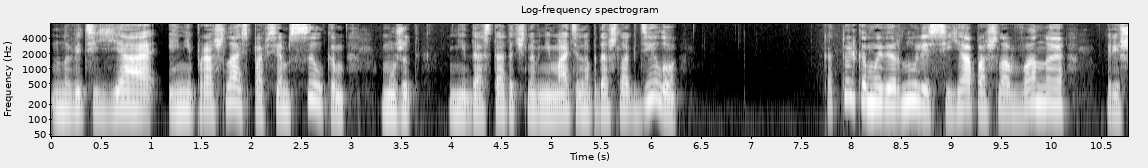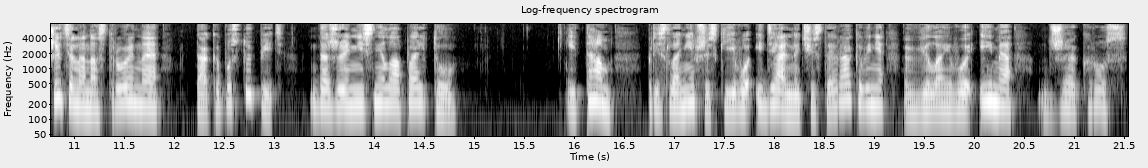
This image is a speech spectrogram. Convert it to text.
но ведь я и не прошлась по всем ссылкам. Может, недостаточно внимательно подошла к делу? Как только мы вернулись, я пошла в ванную, решительно настроенная так и поступить, даже не сняла пальто. И там, прислонившись к его идеально чистой раковине, ввела его имя Джек Росс.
